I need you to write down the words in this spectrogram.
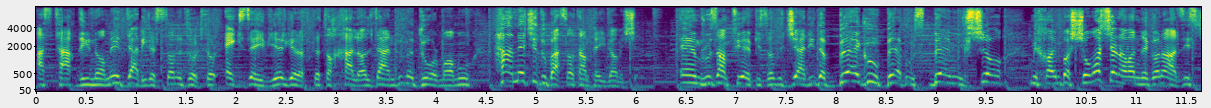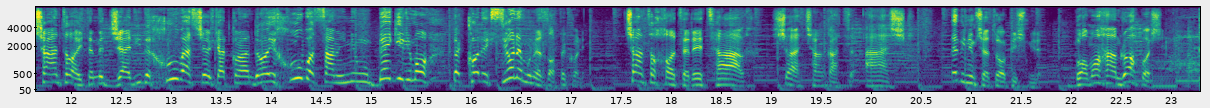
از تقدیرنامه دبیرستان دکتر اگزیویر گرفته تا خلال دندون دورمامو همه چی تو بساتم پیدا میشه. امروزم توی اپیزود جدید بگو ببوس بمیر شو می‌خوایم با شما شنوندگان عزیز چند تا آیتم جدید خوب از شرکت کننده های خوب و صمیمیمون بگیریم و به کلکسیونمون اضافه کنیم. چند تا خاطره تلخ شاید چند قطره اشک. ببینیم چطور پیش میره. با ما همراه باشید.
